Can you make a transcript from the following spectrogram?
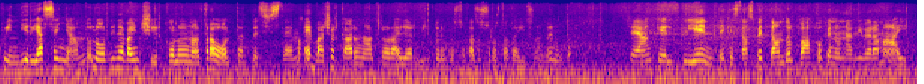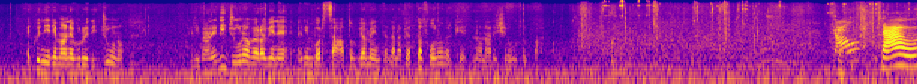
quindi riassegnando l'ordine va in circolo un'altra volta nel sistema e va a cercare un altro rider libero in questo caso sono stata io sono venuta c'è anche il cliente che sta aspettando il pacco che non arriverà mai e quindi rimane pure digiuno rimane digiuno però viene rimborsato ovviamente dalla piattaforma perché non ha ricevuto il pacco Ciao.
